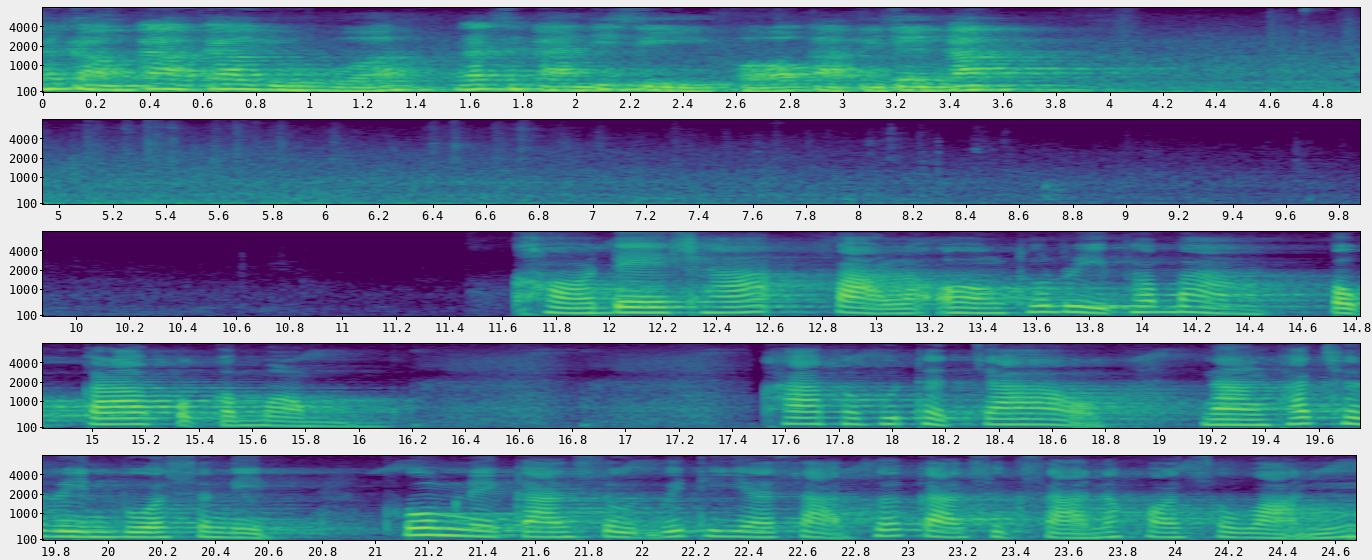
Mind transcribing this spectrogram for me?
พระจอมเกล้าเจ้าอยู่หัว รัชกาลที่ 4 ขอกราบเรียนเชิญครับขอเดชะฝ่าละอองธุรีพระบาท ปกเกล้าปกกระหม่อม ข้าพระพุทธเจ้า นางพัชรินบัวสนิท ผู้อำนวยการศูนย์วิทยาศาสตร์เพื่อการศึกษานครสวรรค์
